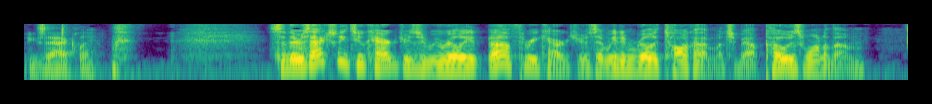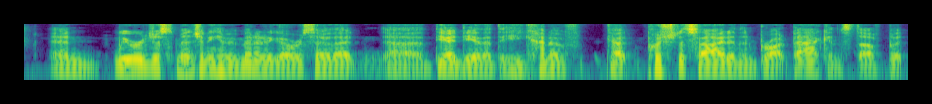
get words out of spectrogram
Exactly. So there's actually two characters that we really, oh, three characters that we didn't really talk that much about. Poe's one of them, and we were just mentioning him a minute ago or so that uh, the idea that he kind of got pushed aside and then brought back and stuff. But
